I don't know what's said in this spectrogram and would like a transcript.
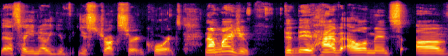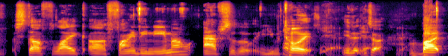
that's how you know you you struck certain chords. Now, mind you. Did it have elements of stuff like uh, Finding Nemo? Absolutely. You totally. yeah, you- yeah, so- yeah. But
